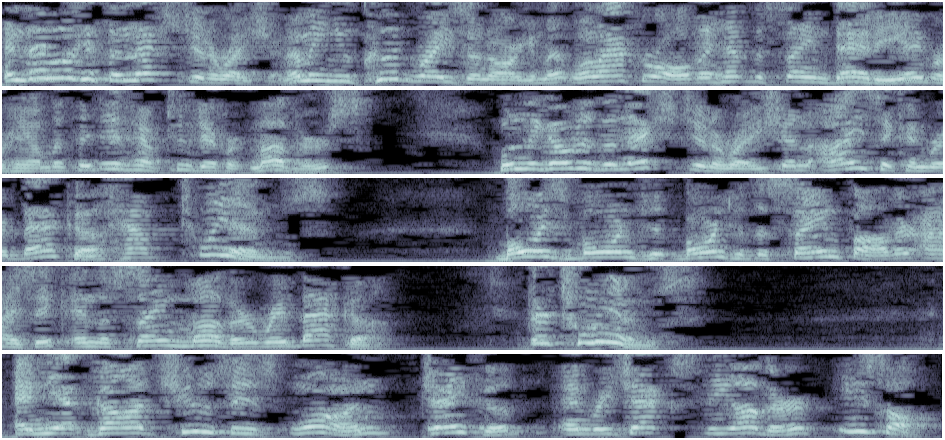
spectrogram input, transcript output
And then look at the next generation. I mean, you could raise an argument, well, after all, they have the same daddy, Abraham, but they did have two different mothers. When we go to the next generation, Isaac and Rebekah have twins. Boys born to, born to the same father, Isaac, and the same mother, Rebekah. They're twins. And yet God chooses one, Jacob, and rejects the other, Esau.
